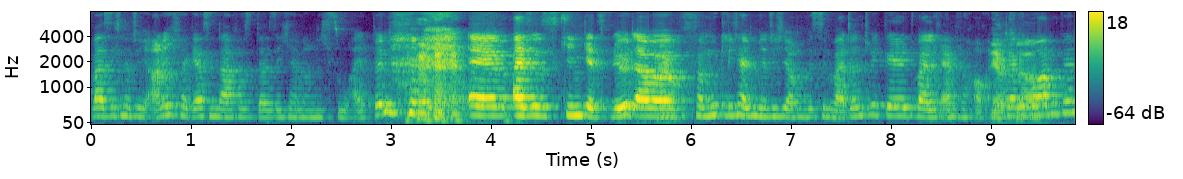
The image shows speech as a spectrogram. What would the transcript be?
was ich natürlich auch nicht vergessen darf, ist, dass ich ja noch nicht so alt bin. ähm, also es klingt jetzt blöd, aber ja. vermutlich habe ich mich natürlich auch ein bisschen weiterentwickelt, weil ich einfach auch älter ja, geworden bin.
